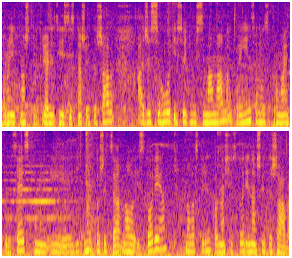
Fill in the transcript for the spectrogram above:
боронять нашу територіальну цілісність нашої держави. Адже сьогодні, сьогодні усіма нами, українцями, зокрема і поліцейськими і дітьми, пишеться нова історія, нова сторінка в нашій історії нашої держави.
